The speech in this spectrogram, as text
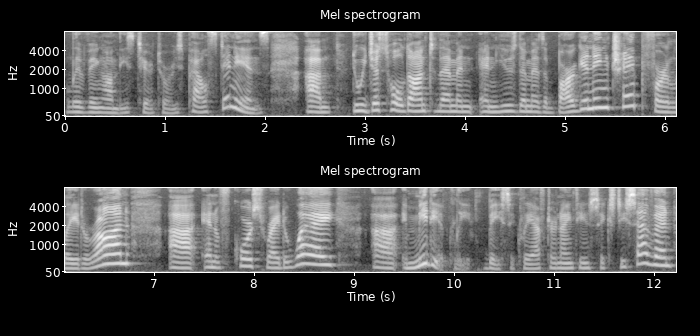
living on these territories palestinians. Um, do we just hold on to them and, and, use them as a bargaining chip for later on? Uh, and of course right away uh, immediately basically after 1967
